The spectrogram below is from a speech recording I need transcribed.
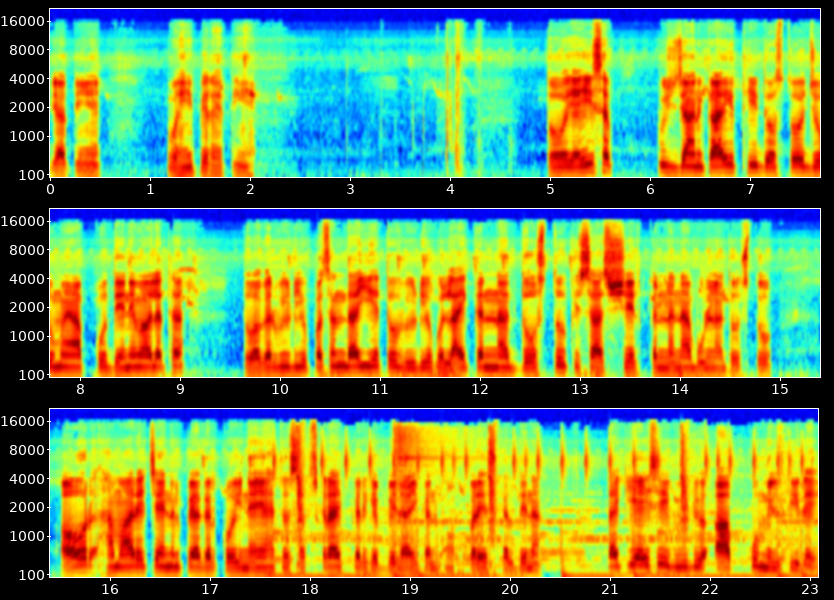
जाती हैं, वहीं पे रहती हैं। तो यही सब कुछ जानकारी थी दोस्तों जो मैं आपको देने वाला था। तो अगर वीडियो पसंद आई है तो वीडियो को लाइक करना, दोस्तों के साथ शेयर करना ना भूलना दोस्तों। और हमारे चैनल पे अगर कोई नया है तो सब्सक्राइब करके बेल आइकन को प्रेस कर देना, ताकि ऐसी वीडियो आपको मिलती रहे।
